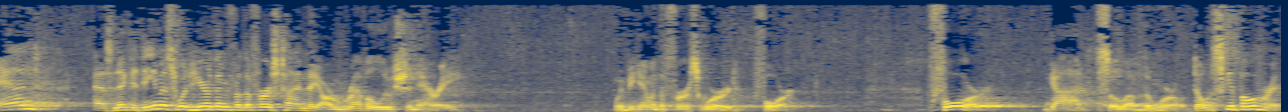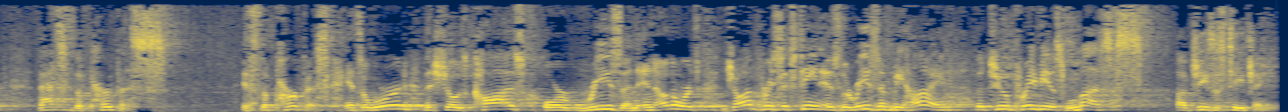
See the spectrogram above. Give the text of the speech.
and, as Nicodemus would hear them for the first time, they are revolutionary. We begin with the first word, for. For God so loved the world. Don't skip over it. That's the purpose. It's the purpose. It's a word that shows cause or reason. In other words, John 3.16 is the reason behind the two previous musts of Jesus' teaching.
